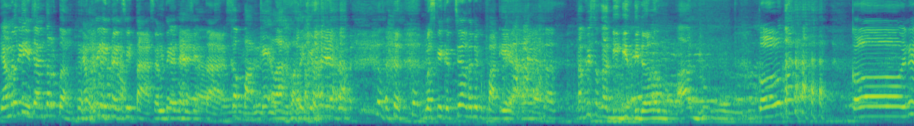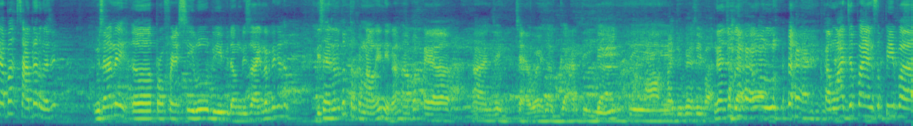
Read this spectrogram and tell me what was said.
yang penting jam terbang. yang penting intensitas yang penting intensitas Kepake lah. meski kecil tapi kepake Iya. Tapi suka gigit di dalam. Aduh. Kalau lu tuh kalau ini apa sadar gak sih? Misalnya nih eh, profesi lu di bidang desainer nih kan desainer tuh terkenal ini kan apa kayak anjing ceweknya ganti-ganti. Ah, enggak juga sih, Pak. Enggak juga. Oh, lu. Kamu aja Pak yang sepi, Pak.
